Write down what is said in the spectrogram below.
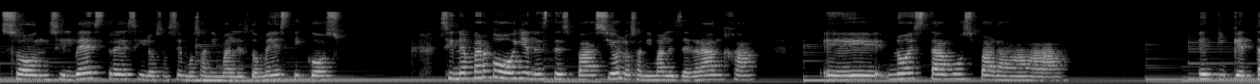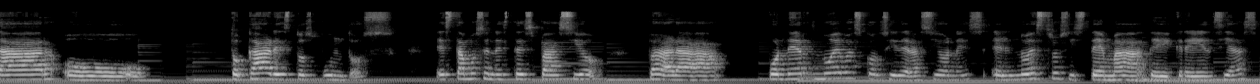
son silvestres y los hacemos animales domésticos. Sin embargo, hoy en este espacio, los animales de granja, eh, no estamos para etiquetar o tocar estos puntos. Estamos en este espacio para poner nuevas consideraciones en nuestro sistema de creencias,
